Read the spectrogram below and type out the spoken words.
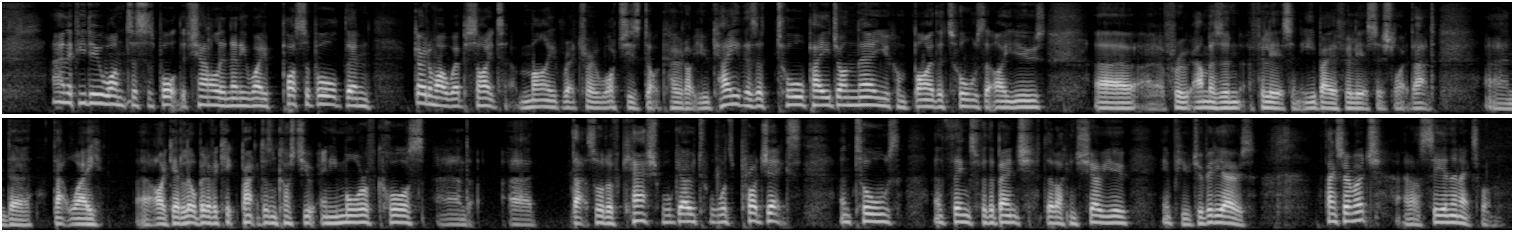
And if you do want to support the channel in any way possible, then go to my website, myretrowatches.co.uk. There's a tool page on there. You can buy the tools that I use uh, through Amazon affiliates and eBay affiliates, such like that. And uh, that way, uh, I get a little bit of a kickback. Doesn't cost you any more, of course, and uh, that sort of cash will go towards projects and tools and things for the bench that I can show you in future videos. Thanks very much, and I'll see you in the next one.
